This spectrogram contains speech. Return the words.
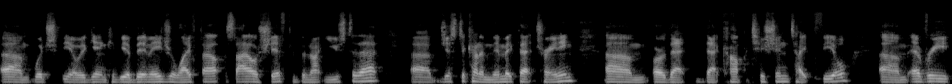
um, which you know again can be a bit major lifestyle shift if they're not used to that. Uh, just to kind of mimic that training um, or that that competition type feel. Um, every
